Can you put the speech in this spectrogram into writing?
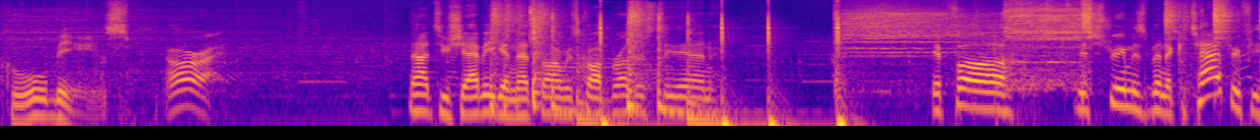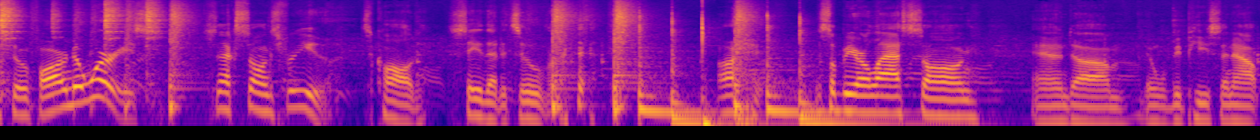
Cool beans. All right. Not too shabby. Again, that song was called Brothers to the End. If uh, this stream has been a catastrophe so far, no worries. This next song's for you. It's called Say That It's Over. All right. This will be our last song, and um, then we'll be peacing out.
